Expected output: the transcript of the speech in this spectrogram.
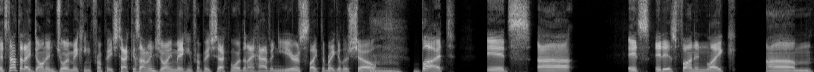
it's not that I don't enjoy making front page tech because I'm enjoying making front page tech more than I have in years, like the regular show Hmm. but it's uh it's it is fun and like um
